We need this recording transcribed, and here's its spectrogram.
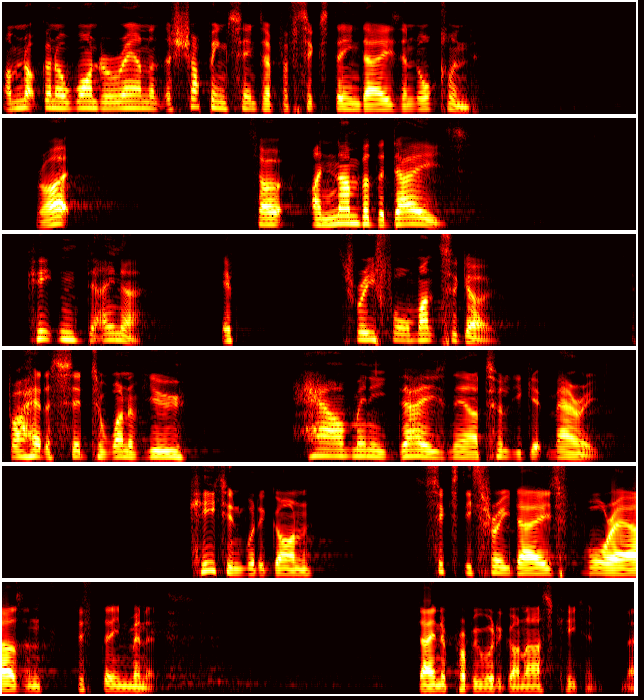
I'm not going to wander around at the shopping centre for 16 days in Auckland, right? So I number the days. Keaton Dana, if three, four months ago, if I had said to one of you, How many days now till you get married? Keaton would have gone 63 days, 4 hours, and 15 minutes. Dana probably would have gone, Ask Keaton. No,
